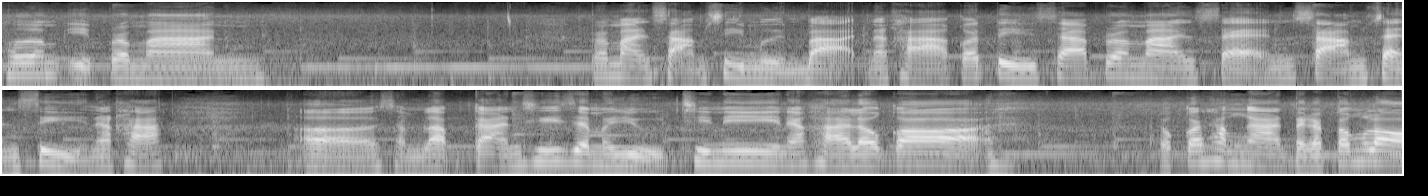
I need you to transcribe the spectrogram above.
เพิ่มอีกประมาณประมาณ 3-4หมื่นบาทนะคะ ก็ตีซะประมาณแสนสามแสนสี่นะคะ สำหรับการที่จะมาอยู่ที่นี่นะคะ แล้วก็แล้วก็ทำงานแต่ก็ต้องรอ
